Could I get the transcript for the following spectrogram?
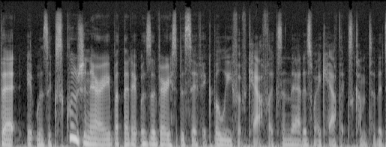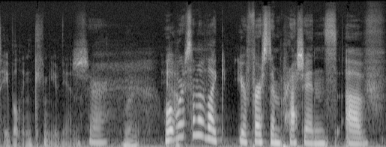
that it was exclusionary, but that it was a very specific belief of Catholics, and that is why Catholics come to the table in communion. Sure. Right. What Yeah. were some of like your first impressions of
